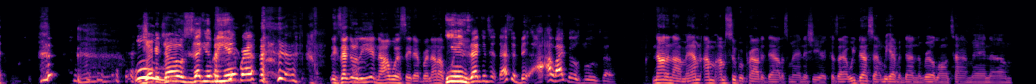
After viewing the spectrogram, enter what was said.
Jerry Jones, executive of the year, bro. executive of the year? No, I wouldn't say that, bro. Not off. He executive. That's a bit. I, I like those moves though. No, no, no, man. I'm, I'm, I'm super proud of Dallas, man, this year because we've done something we haven't done in a real long time, man. Um,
